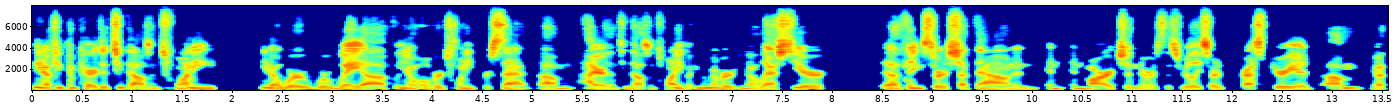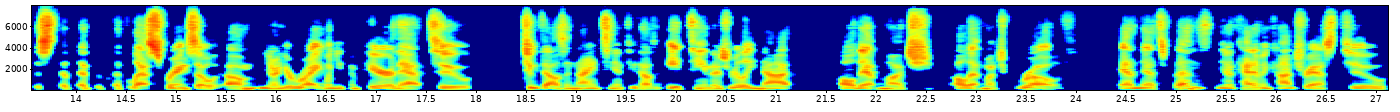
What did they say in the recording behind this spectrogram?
you know if you compare it to 2020 you know, we're, we're way up, you know, over 20% um, higher than 2020. But you remember, you know, last year, uh, things sort of shut down in, in, in, March and there was this really sort of depressed period, um, you know, at this, at, at, the, at the last spring. So, um, you know, you're right. When you compare that to 2019 and 2018, there's really not all that much, all that much growth. And that's been, you know, kind of in contrast to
